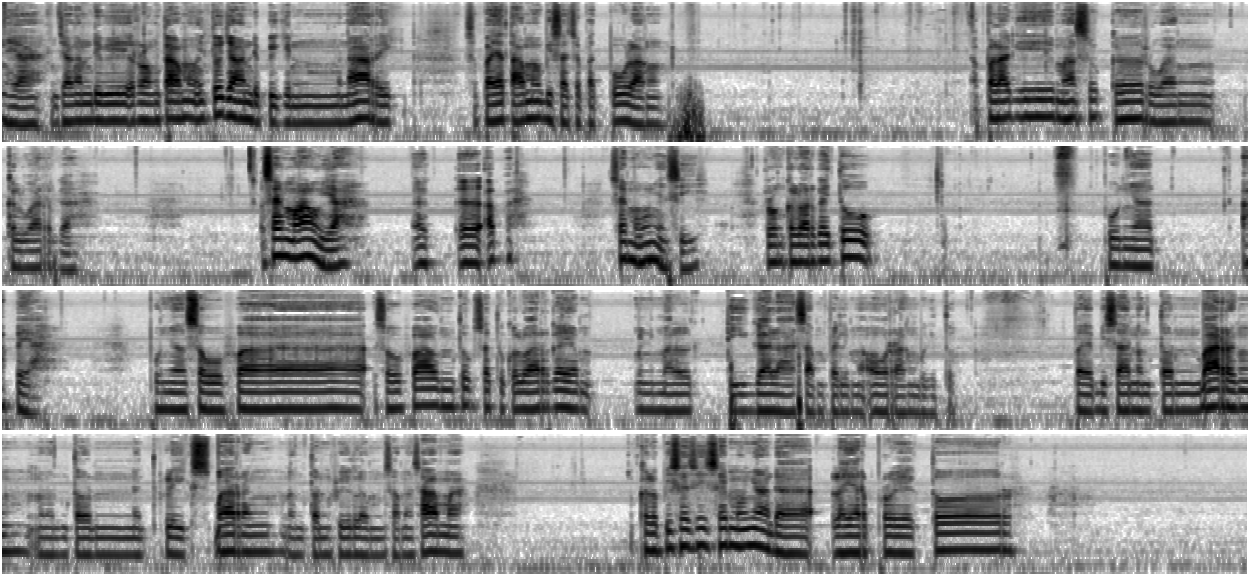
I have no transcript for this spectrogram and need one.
Ya, jangan di ruang tamu itu jangan dibikin menarik supaya tamu bisa cepat pulang apalagi masuk ke ruang keluarga. Saya mau ya eh, eh, apa? Saya maunya sih ruang keluarga itu punya apa ya? Punya sofa sofa untuk satu keluarga yang minimal tiga lah sampai lima orang begitu supaya bisa nonton bareng, nonton Netflix bareng, nonton film sama-sama. Kalau bisa sih saya maunya ada layar proyektor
